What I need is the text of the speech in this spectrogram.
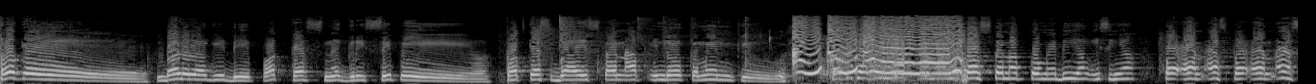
Oke, kembali lagi di podcast Negeri Sipil. Podcast by Stand Up Indo. Satu-satunya komunitas stand up komedi yang isinya PNS PNS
